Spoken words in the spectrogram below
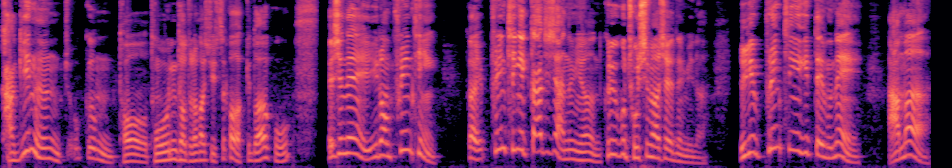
각인은 조금 더 돈이 더 들어갈 수 있을 것 같기도 하고 대신에 이런 프린팅 그러니까 프린팅이 까지지 않으면 그리고 조심하셔야 됩니다. 이게 프린팅이기 때문에 아마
